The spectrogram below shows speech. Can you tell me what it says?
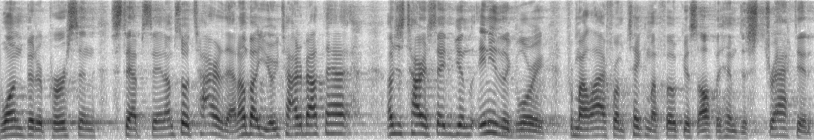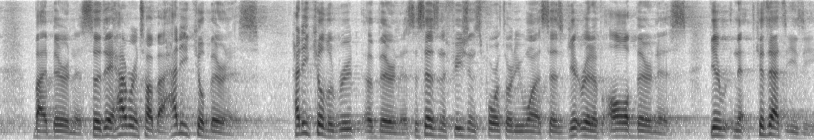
one bitter person steps in. I'm so tired of that. I don't about you. Are you tired about that? I'm just tired of Satan getting any of the glory for my life where I'm taking my focus off of him, distracted by bitterness. So today, how we're going to talk about how do you kill bitterness? How do you kill the root of bitterness? It says in Ephesians 4.31, it says, get rid of all bitterness. Because that's easy.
